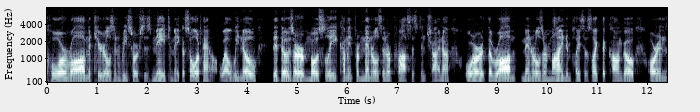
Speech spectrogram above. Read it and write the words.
core raw materials and resources made to make a solar panel? Well, we know that those are mostly coming from minerals that are processed in China, or the raw minerals are mined in places like the Congo or in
